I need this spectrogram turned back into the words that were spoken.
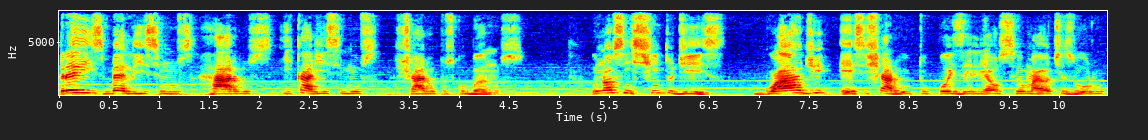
três belíssimos, raros e caríssimos charutos cubanos. O nosso instinto diz: guarde esse charuto, pois ele é o seu maior tesouro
